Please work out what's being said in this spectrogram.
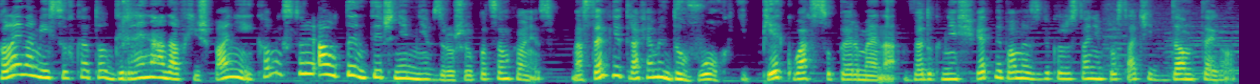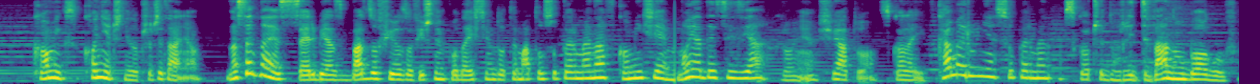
Kolejna miejscówka to Grenada w Hiszpanii i komiks, który autentycznie mnie wzruszył pod sam koniec. Następnie trafiamy do Włoch i piekła Supermana. Według mnie świetny pomysł z wykorzystaniem postaci Dantego. Komiks koniecznie do przeczytania. Następna jest Serbia z bardzo filozoficznym podejściem do tematu Supermana w komiksie Moja decyzja chronię światło. Z kolei w Kamerunie Superman wskoczy do rydwanu bogów.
